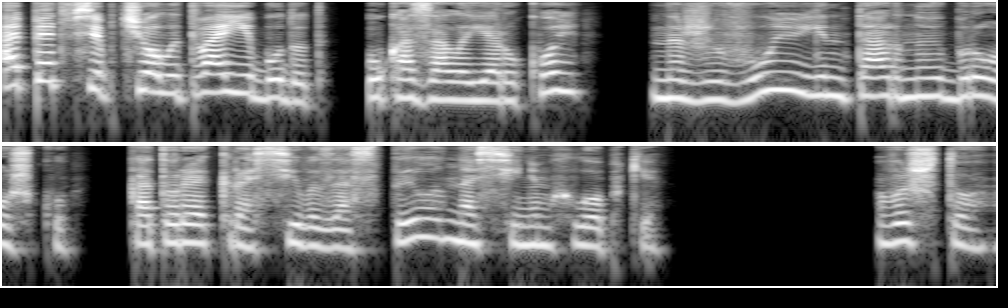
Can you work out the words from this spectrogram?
опять все пчелы твои будут, указала я рукой на живую янтарную брошку, которая красиво застыла на синем хлопке. «Вы что,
